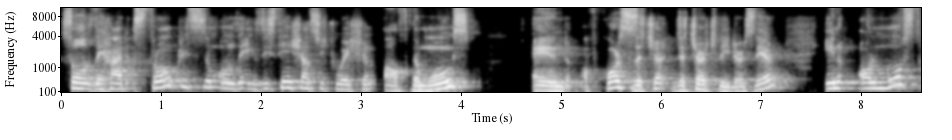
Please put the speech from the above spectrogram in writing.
So they had strong criticism on the existential situation of the monks and of course the church, the church leaders there in almost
